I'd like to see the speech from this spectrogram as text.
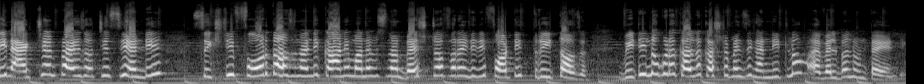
దీని యాక్చువల్ ప్రైస్ వచ్చేసి అండి సిక్స్టీ ఫోర్ థౌసండ్ అండి. కానీ మనం ఇచ్చిన బెస్ట్ ఆఫర్ అండి ఇది ఫార్టీ త్రీ థౌసండ్. వీటిలో కూడా కలర్ కస్టమైజింగ్ అన్నిట్లో అవైలబుల్ ఉంటాయండి.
